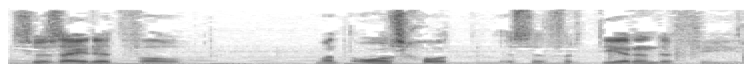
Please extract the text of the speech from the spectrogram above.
soos hy dit wil, want ons God is 'n verterende vuur.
